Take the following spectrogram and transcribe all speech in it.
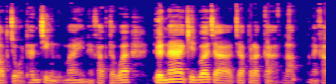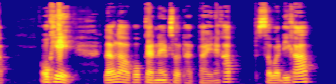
ตอบโจทย์ท่านจริงหรือไม่นะครับ แต่ว่าเดือนหน้าคิดว่าจะจะประกาศรับนะครับ โอเค แล้วเราพบกันในสดถัดไปนะครับ สวัสดีครับ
